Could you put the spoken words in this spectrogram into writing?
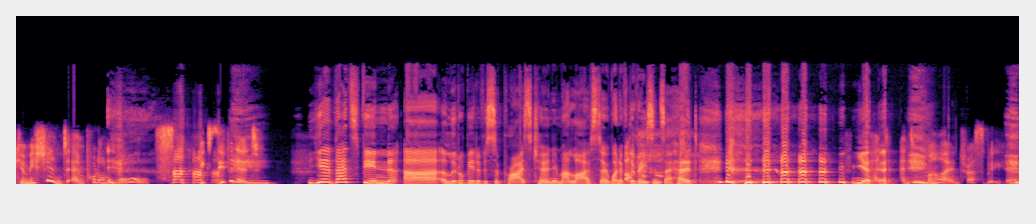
commissioned and put on walls, exhibited. Yeah, that's been uh, a little bit of a surprise turn in my life. So one of the reasons I had, yeah, And, and in mine, trust me. Yeah.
